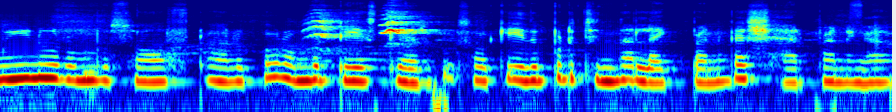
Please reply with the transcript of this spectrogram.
மீனும் ரொம்ப சாஃப்டாக இருக்கும். ரொம்ப டேஸ்டியாக இருக்கும். ஸோ ஓகே இது பிடிச்சிருந்தா லைக் பண்ணுங்கள் ஷேர் பண்ணுங்கள்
